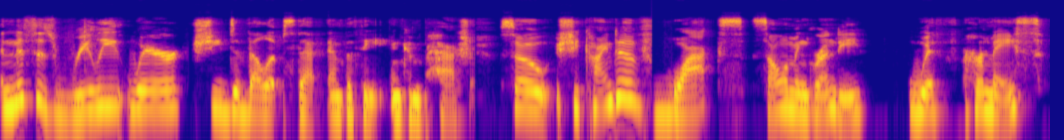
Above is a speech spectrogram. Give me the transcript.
And this is really where she develops that empathy and compassion. So she kind of whacks Solomon Grundy with her mace.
